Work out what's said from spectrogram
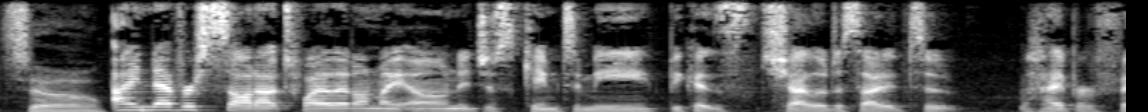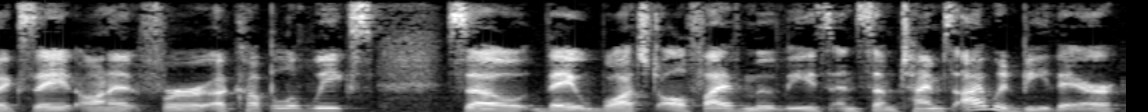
So I never sought out Twilight on my own. It just came to me because Shiloh decided to hyperfixate on it for a couple of weeks. So they watched all five movies, and sometimes I would be there.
